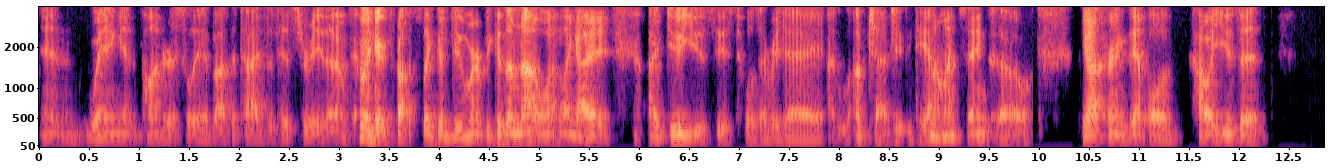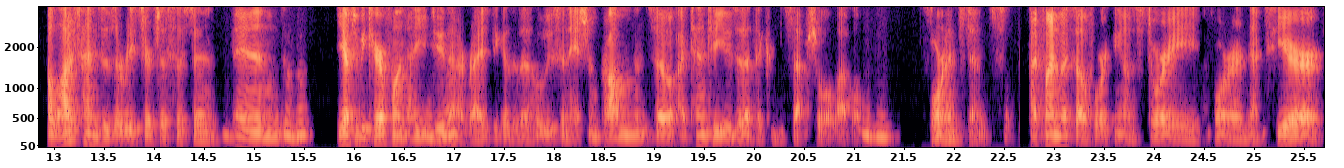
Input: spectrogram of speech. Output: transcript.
in weighing in ponderously about the tides of history that I'm coming across like a doomer because I'm not one. Like mm-hmm. I I do use these tools every day. I love ChatGPT. I don't mm-hmm. mind saying so. You asked for an example of how I use it. A lot of times as a research assistant, and mm-hmm. you have to be careful in how you do mm-hmm. that, right? Because of the hallucination problem. And so I tend to use it at the conceptual level. For instance, I find myself working on a story for next year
